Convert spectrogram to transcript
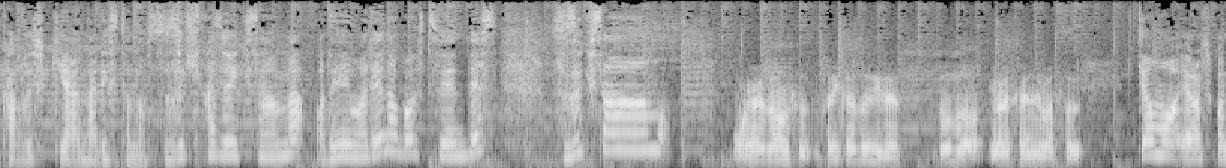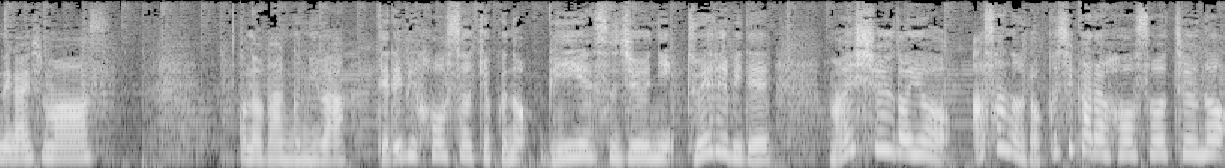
株式アナリストの鈴木一之さんはお電話でのご出演です。鈴木さん。おはようございます。鈴木一之です。どうぞよろしくお願いします。今日もよろしくお願いしますこの番組はテレビ放送局の BS12-12 で毎週土曜朝の6時から放送中の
